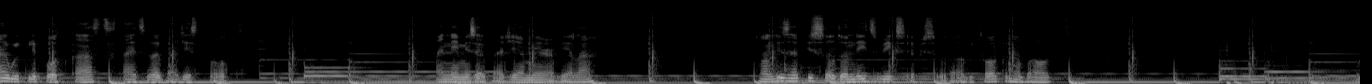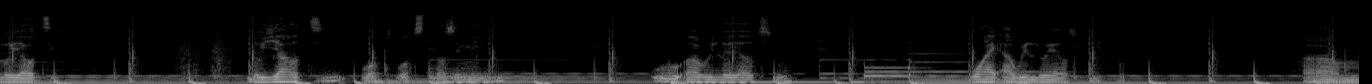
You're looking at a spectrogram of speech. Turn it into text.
my weekly podcast titled Egbaji's Thought. My name is Egbaji Amir Abiela. On this episode, on this week's episode, I'll be talking about loyalty. Loyalty. What what does it mean? Who are we loyal to? Why are we loyal to people? Um,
